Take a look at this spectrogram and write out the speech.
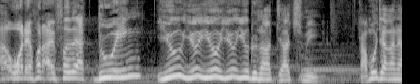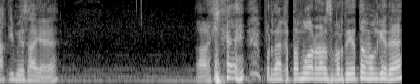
uh, whatever I feel like doing, you, you, you, you, you do not judge me. Kamu jangan hakimi saya ya. Oke, okay. pernah ketemu orang seperti itu mungkin ya.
